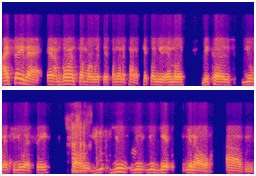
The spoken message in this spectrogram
I say that, and I'm going somewhere with this. I'm going to kind of pick on you, Emily, because you went to USC, so you, you you you get you know um,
